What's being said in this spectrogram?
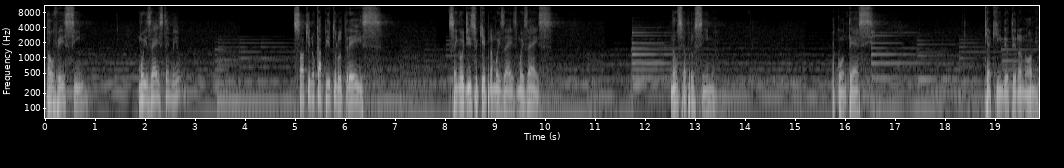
Talvez sim. Moisés temeu. Só que no capítulo 3, o Senhor disse o que para Moisés? Moisés, não se aproxima. Acontece que aqui em Deuteronômio,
